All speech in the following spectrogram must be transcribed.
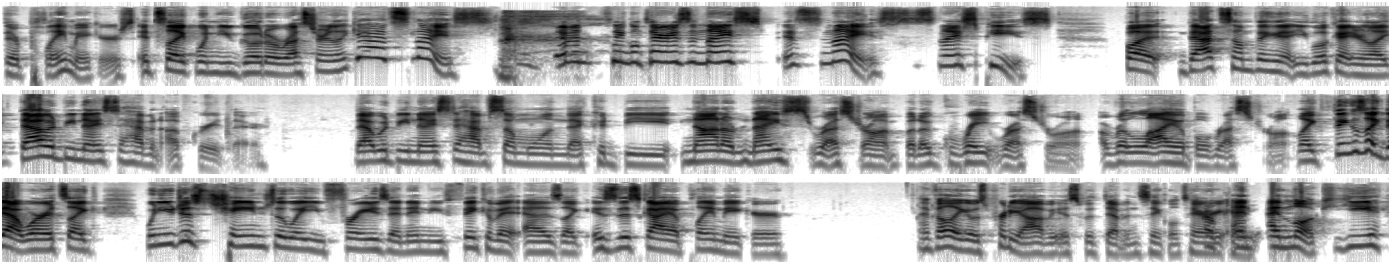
they're playmakers. It's like when you go to a restaurant, you're like, yeah, it's nice. Devin Singletary's a nice, it's nice, it's a nice piece. But that's something that you look at and you're like, that would be nice to have an upgrade there. That would be nice to have someone that could be not a nice restaurant, but a great restaurant, a reliable restaurant. Like things like that, where it's like when you just change the way you phrase it and you think of it as like, is this guy a playmaker? I felt like it was pretty obvious with Devin Singletary. Okay. And and look, he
